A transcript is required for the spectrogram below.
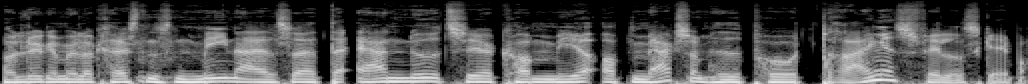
Og Lykke Møller Christensen mener altså, at der er nødt til at komme mere opmærksomhed på drenges fællesskaber.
